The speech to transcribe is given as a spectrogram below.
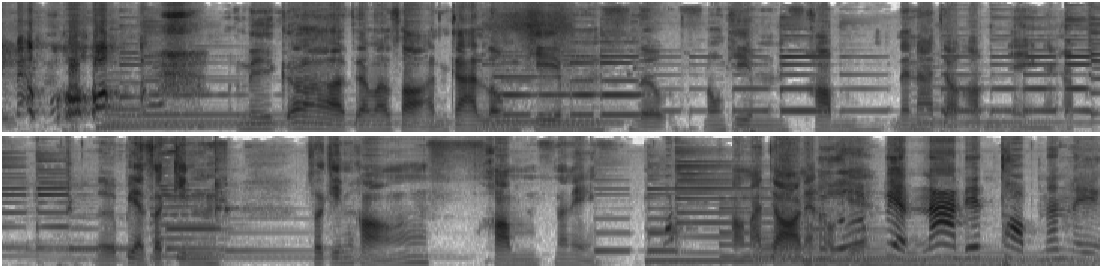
กแบบโอ้โหวันนี้ก็จะมาสอนการลงทีมหรือลงทีมคอมในหน้าจอคอมนั่นเองนะครับหรือเปลี่ยนสกินสกินของคอมนั่นเอง ของหน้าจอเนี่ยหโอรืเค อเปลี่ยนหน้าเดสก์ท็อปนั่นเอง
